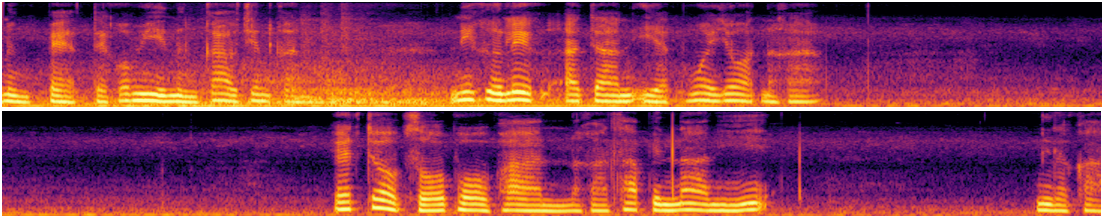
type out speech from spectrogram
หนึ่งแปดแต่ก็มีหนึ่งเก้าเช่นกัน นี่คือเลขอาจารย์เอียดห้วยยอดนะคะแอดชอบสอพอพานนะคะ ถ้าเป็นหน้านี้ นี่แหละค่ะ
